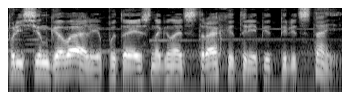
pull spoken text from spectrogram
прессинговали, пытаясь нагнать страх и трепет перед стаей.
